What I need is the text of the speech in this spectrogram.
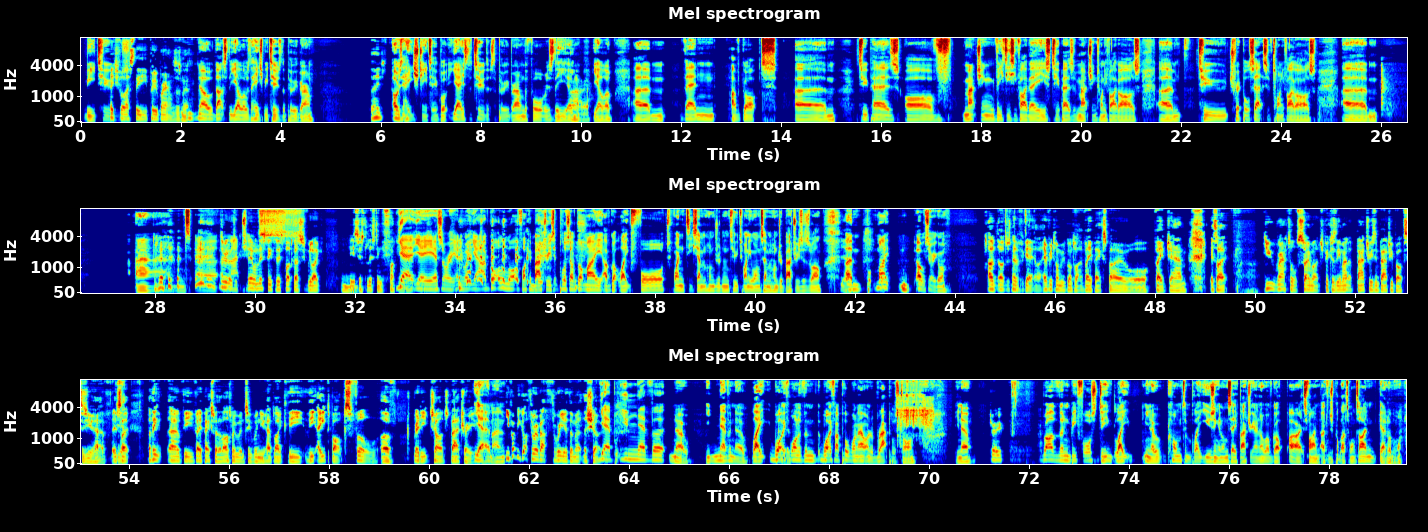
HB2s. H4, that's the Pooh Browns, isn't it? No, that's the yellows. The HB2 is the Pooey Brown. The H- Oh, it's a HG2, but yeah, it's the two that's the Pooey Brown. The four is the um, Oh, yeah. yellow. Um, then I've got um, two pairs of matching VTC 5As, two pairs of matching 25Rs, um, two triple sets of 25Rs. Um, and uh, Anyone listening to this podcast should be like, he's just listing fucking. yeah, batteries. yeah, yeah. Sorry. Anyway, yeah, I've got a lot of fucking batteries. Plus, I've got my, I've got like four 20 700 and two 21 700 batteries as well. Yeah. Um, but my, oh, sorry, go on. I'll, I'll just never forget. Like every time we've gone to like a vape expo or vape jam, it's like you rattle so much because the amount of batteries and battery boxes you have. It's Yeah. like I think uh, the vape expo, the last one we went to, when you had like the the eight box full of ready charged batteries. Yeah, man. you probably got through about three of them at the show. Yeah, but you never know. You never know. Like, what if one of them, what if I pull one out and a wrap was torn? You know? true. rather than be forced to like you know contemplate using an unsafe battery. I know I've got all right, it's fine. I can just put that to one side and get another one.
